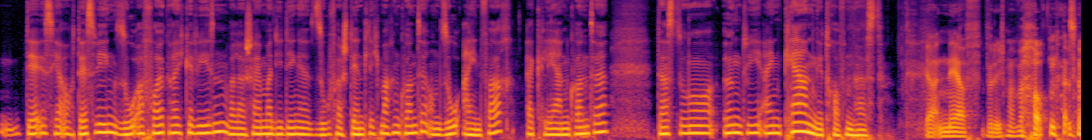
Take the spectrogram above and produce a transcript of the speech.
der ist ja auch deswegen so erfolgreich gewesen, weil er scheinbar die Dinge so verständlich machen konnte und so einfach erklären konnte, dass du irgendwie einen Kern getroffen hast ja, Nerv, würde ich mal behaupten. Also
